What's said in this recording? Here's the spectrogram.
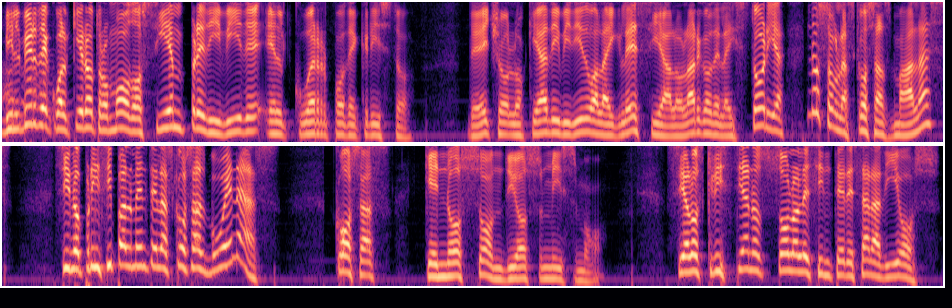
Vivir de cualquier otro modo siempre divide el cuerpo de Cristo. De hecho, lo que ha dividido a la iglesia a lo largo de la historia no son las cosas malas, sino principalmente las cosas buenas, cosas que no son Dios mismo. Si a los cristianos solo les interesara Dios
